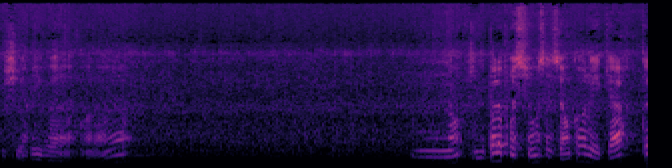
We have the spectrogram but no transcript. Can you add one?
Si j'y arrive à... Voilà. Non, je n'ai pas l'impression, ça c'est encore les cartes.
